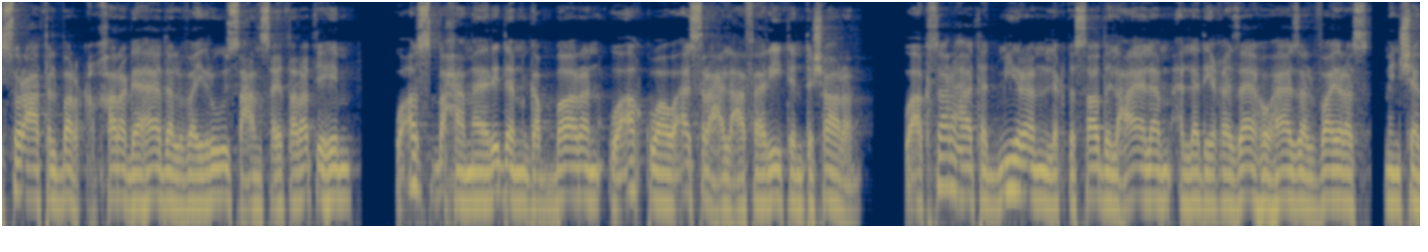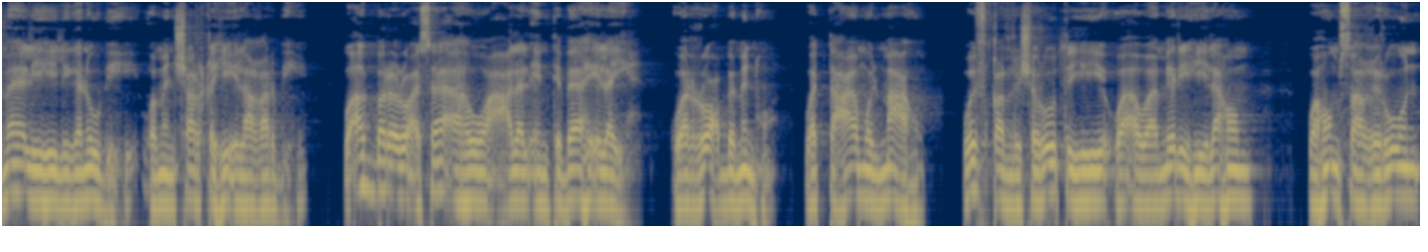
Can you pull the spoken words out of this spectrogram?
سرعة البرق خرج هذا الفيروس عن سيطرتهم وأصبح ماردا جبارا وأقوى وأسرع العفاريت انتشارا. وأكثرها تدميرا لاقتصاد العالم الذي غزاه هذا الفيروس من شماله لجنوبه ومن شرقه إلى غربه. واجبر رؤساءه على الانتباه إليه والرعب منه والتعامل معه وفقا لشروطه وأوامره لهم وهم صاغرون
